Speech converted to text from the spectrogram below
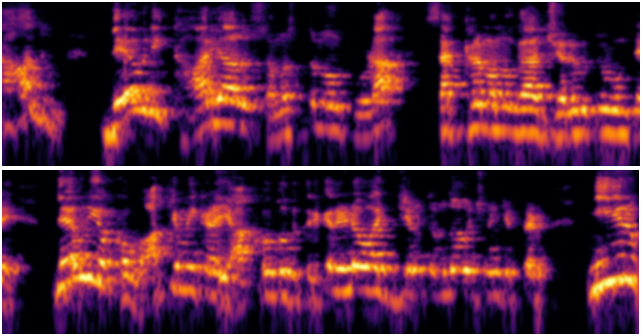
కాదు. దేవుని కార్యాలు సమస్తము కూడా సక్రమముగా జరుగుతూ ఉంటాయి. దేవుని యొక్క వాక్యం ఇక్కడ యాకోబు పత్రిక రెండవ అధ్యాయం తొమ్మిదో వచ్చిన చెప్తాడు. మీరు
